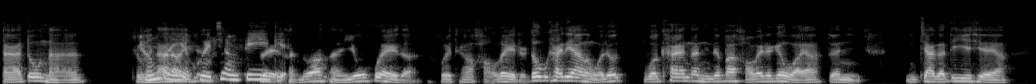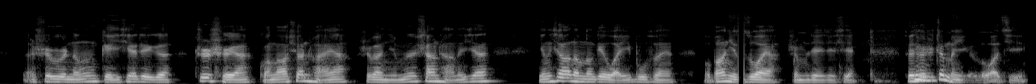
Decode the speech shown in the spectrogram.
大家都难，成本也会降低一点，很多很优惠的，会调好位置，都不开店了，我就我开，那你得把好位置给我呀，对你。你价格低一些呀？呃，是不是能给一些这个支持呀？广告宣传呀，是吧？你们商场的一些营销能不能给我一部分？我帮你做呀，什么这这些？所以它是这么一个逻辑。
